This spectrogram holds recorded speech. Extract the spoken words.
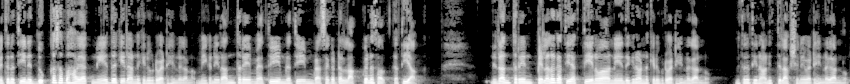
මෙතන තියෙන දුක්ඛ ස්වභාවයක් නේද කියලා අන්න කෙනෙකුට වැටහෙන්න ගන්නවා. මේක නිරන්තරයෙන්ම ඇතිවීම නැතිවීම රසකට ලක් වෙන ගතියක්. නිරන්තරයෙන් පෙළෙන ගතියක් තියෙනවා නේද කියලා අන්න කෙනෙකුට වැටහෙන්න ගන්නවා. මෙතන තියෙන අනිත්‍ය ලක්ෂණය වැටහෙන්න ගන්නවා.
